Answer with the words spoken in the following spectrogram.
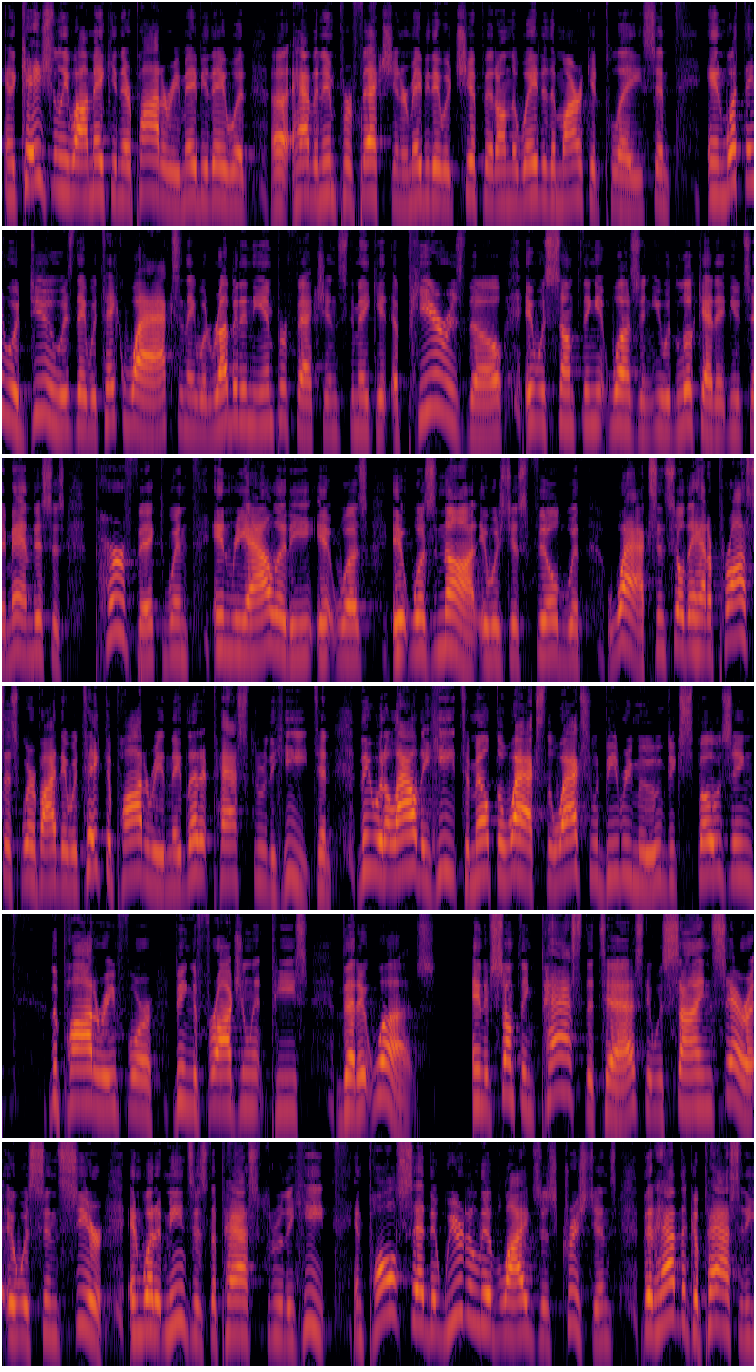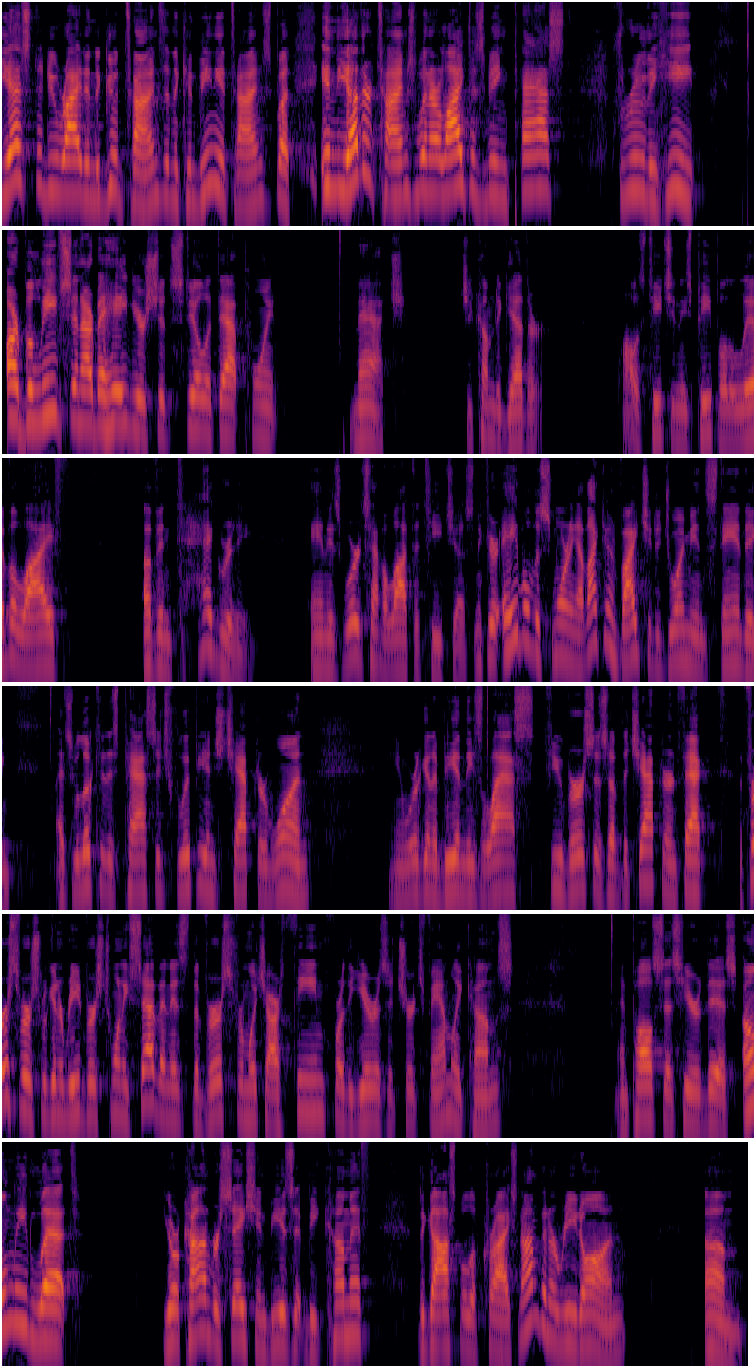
and occasionally, while making their pottery, maybe they would uh, have an imperfection or maybe they would chip it on the way to the marketplace. And, and what they would do is they would take wax and they would rub it in the imperfections to make it appear as though it was something it wasn't. You would look at it and you'd say, "Man, this is perfect," when in reality it was it was not. It was just filled with wax. And so they had a process whereby they would take the pottery and they'd let it pass through the heat and they would allow the heat to melt the wax. The wax would be removed, exposing the pottery for being the fraudulent piece that it was. And if something passed the test, it was cera. It was sincere. And what it means is to pass through the heat. And Paul said that we're to live lives as Christians that have the capacity, yes, to do right in the good times and the convenient times, but in the other times when our life is being passed through the heat, our beliefs and our behavior should still at that point match, should come together. Paul is teaching these people to live a life of integrity and his words have a lot to teach us. And if you're able this morning, I'd like to invite you to join me in standing as we look to this passage, Philippians chapter 1. And we're going to be in these last few verses of the chapter. In fact, the first verse we're going to read, verse 27, is the verse from which our theme for the year as a church family comes. And Paul says here this Only let your conversation be as it becometh the gospel of Christ. Now I'm going to read on. Um,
